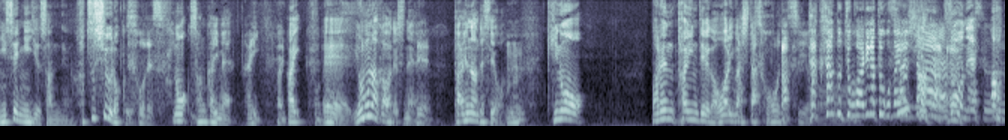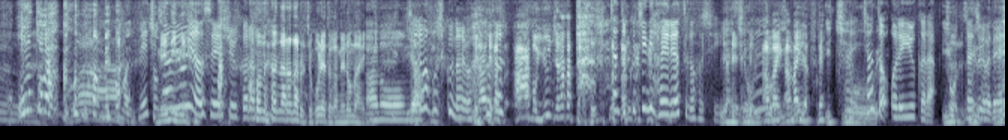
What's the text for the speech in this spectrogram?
2023年初収録。の3回目。はい。はい、えー世の中はですね、え大変なんですよ、ん。昨日バレンタインデーが終わりましたそうですよ。たくさんのチョコありがとうございましあた。そうねあ本当だこんな目の前にめっちゃちょっと言うやん、先週から。この世ならなるチョコレートが目の前に。あのいやそれは欲しくないわ。ちなんか、ああ、もう言うんじゃなかった。ゃんと口に入るやつが欲しい。いや一応甘い、甘いやつね。一応、はい、ちゃんと俺言うから。言うそうですねラジオで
